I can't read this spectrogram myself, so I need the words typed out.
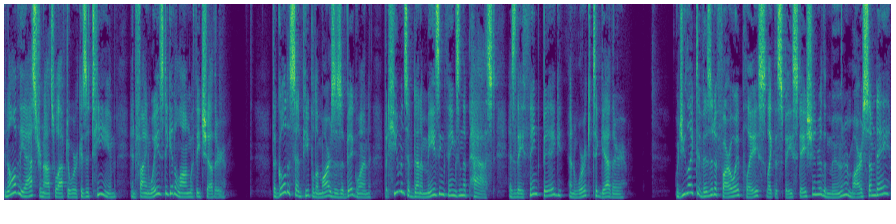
and all of the astronauts will have to work as a team and find ways to get along with each other. The goal to send people to Mars is a big one, but humans have done amazing things in the past as they think big and work together. Would you like to visit a faraway place like the space station or the moon or Mars someday?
